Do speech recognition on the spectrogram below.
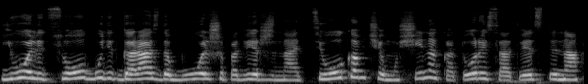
его лицо будет гораздо больше подвержено отекам, чем мужчина, который, соответственно,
